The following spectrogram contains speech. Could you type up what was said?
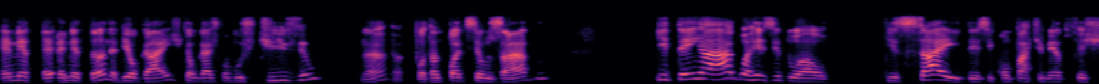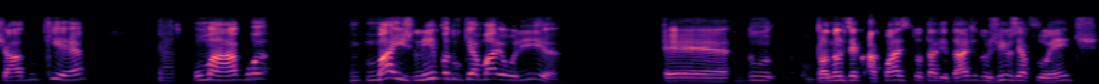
é, é, é metano, é biogás, que é um gás combustível, né? portanto, pode ser usado. E tem a água residual que sai desse compartimento fechado, que é uma água mais limpa do que a maioria, é, para não dizer a quase totalidade dos rios e afluentes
